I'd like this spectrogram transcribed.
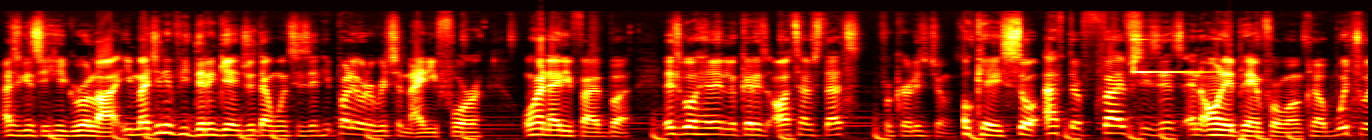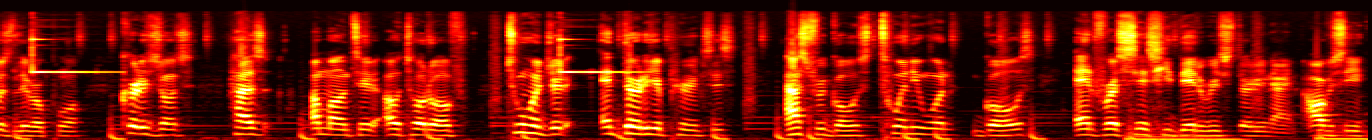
as you can see, he grew a lot. Imagine if he didn't get injured that one season, he probably would have reached a 94 or a 95. But, let's go ahead and look at his all-time stats for Curtis Jones. Okay, so after 5 seasons and only playing for one club, which was Liverpool, Curtis Jones has amounted a total of 230 appearances. As for goals, 21 goals, and for assists, he did reach 39. Obviously,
